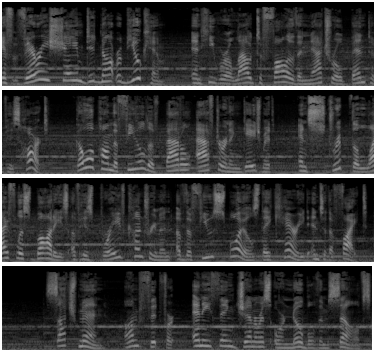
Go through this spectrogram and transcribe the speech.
if very shame did not rebuke him, and he were allowed to follow the natural bent of his heart, go upon the field of battle after an engagement and strip the lifeless bodies of his brave countrymen of the few spoils they carried into the fight. Such men, unfit for anything generous or noble themselves,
